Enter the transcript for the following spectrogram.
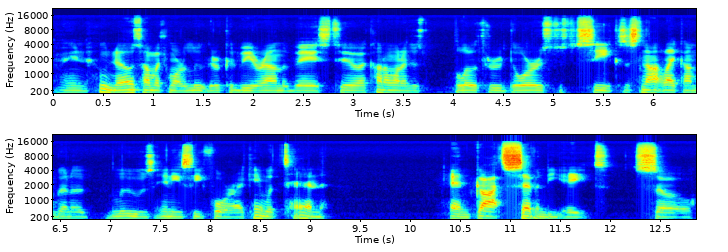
I mean, who knows how much more loot there could be around the base, too. I kind of want to just blow through doors just to see, because it's not like I'm going to lose any C4. I came with 10 and got 78. So,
